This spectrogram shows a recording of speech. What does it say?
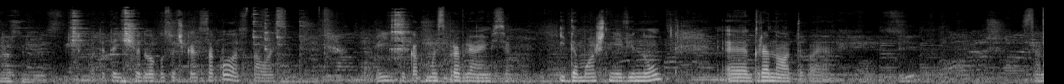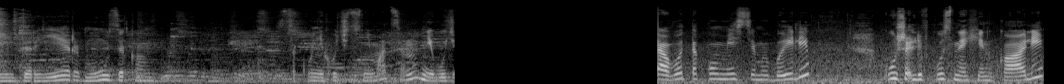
Вот это еще два кусочка соко осталось. Видите, как мы справляемся. И домашнее вино э, гранатовое. Сам интерьер, музыка. Соко не хочет сниматься, но не будет. Да, вот в таком месте мы были кушали вкусные хинкали.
